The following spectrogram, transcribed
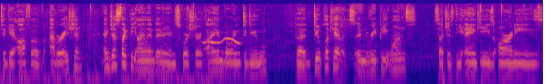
to get off of Aberration. And just like the island in Scorched Earth, I am going to do the duplicates and repeat ones, such as the Ankies, Arnies,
